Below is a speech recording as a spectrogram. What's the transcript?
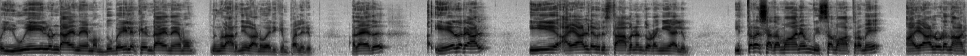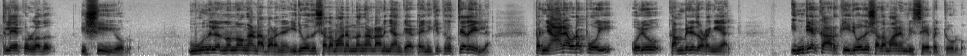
ഇപ്പോൾ യു എയിലുണ്ടായ നിയമം ദുബൈയിലൊക്കെ ഉണ്ടായ നിയമം നിങ്ങൾ അറിഞ്ഞു കാണുമായിരിക്കും പലരും. അതായത് ഏതൊരാൾ ഈ അയാളുടെ ഒരു സ്ഥാപനം തുടങ്ങിയാലും ഇത്ര ശതമാനം വിസ മാത്രമേ അയാളുടെ നാട്ടിലേക്കുള്ളത് ഇഷ്യൂ ചെയ്യുള്ളൂ. മൂന്നിലൊന്നൊന്നും കണ്ടാണ് പറഞ്ഞത് ഇരുപത് ശതമാനം എന്നങ്ങാണ്ടാണ് ഞാൻ കേട്ടത്. എനിക്ക് കൃത്യതയില്ല. അപ്പം ഞാൻ അവിടെ പോയി ഒരു കമ്പനി തുടങ്ങിയാൽ ഇന്ത്യക്കാർക്ക് ഇരുപത് ശതമാനം വിസയെ പറ്റുള്ളൂ.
